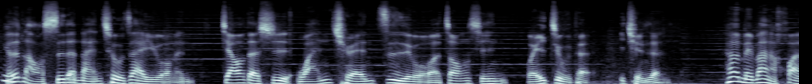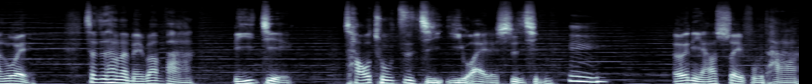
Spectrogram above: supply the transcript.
可是老师的难处在于，我们教的是完全自我中心为主的一群人，他们没办法换位，甚至他们没办法理解超出自己以外的事情。嗯，而你要说服他，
